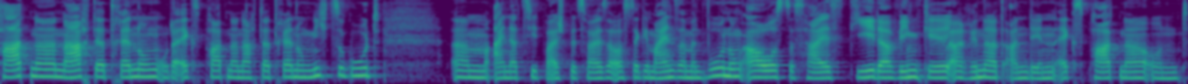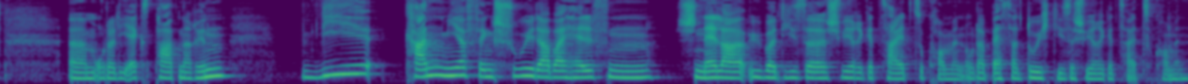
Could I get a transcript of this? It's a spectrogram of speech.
Partner nach der Trennung oder Ex-Partner nach der Trennung nicht so gut. Ähm, einer zieht beispielsweise aus der gemeinsamen Wohnung aus. Das heißt, jeder Winkel erinnert an den Ex-Partner und ähm, oder die Ex-Partnerin. Wie kann mir Feng Shui dabei helfen, schneller über diese schwierige Zeit zu kommen oder besser durch diese schwierige Zeit zu kommen?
